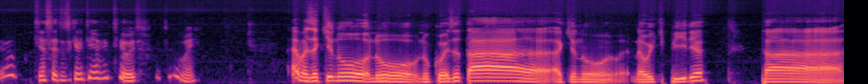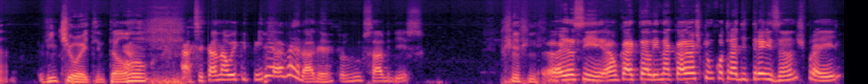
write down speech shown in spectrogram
Eu tinha certeza que ele tinha 28. Tudo bem. É, mas aqui no, no, no coisa tá. Aqui no, na Wikipedia tá 28, então. Ah, se tá na Wikipedia é verdade, né? todo mundo sabe disso. mas assim, é um cara que tá ali na cara, eu acho que é um contrato de 3 anos para ele.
